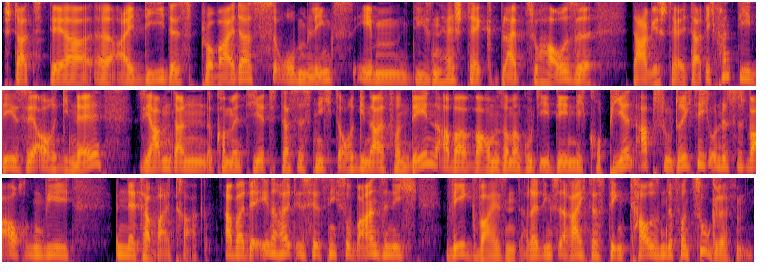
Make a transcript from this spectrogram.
statt der äh, ID des Providers oben links eben diesen Hashtag Bleib zu Hause dargestellt hat. Ich fand die Idee sehr originell. Sie haben dann kommentiert, das ist nicht original von denen, aber warum soll man gute Ideen nicht kopieren? Absolut richtig und es war auch irgendwie ein netter Beitrag. Aber der Inhalt ist jetzt nicht so wahnsinnig wegweisend. Allerdings erreicht das Ding tausende von Zugriffen.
